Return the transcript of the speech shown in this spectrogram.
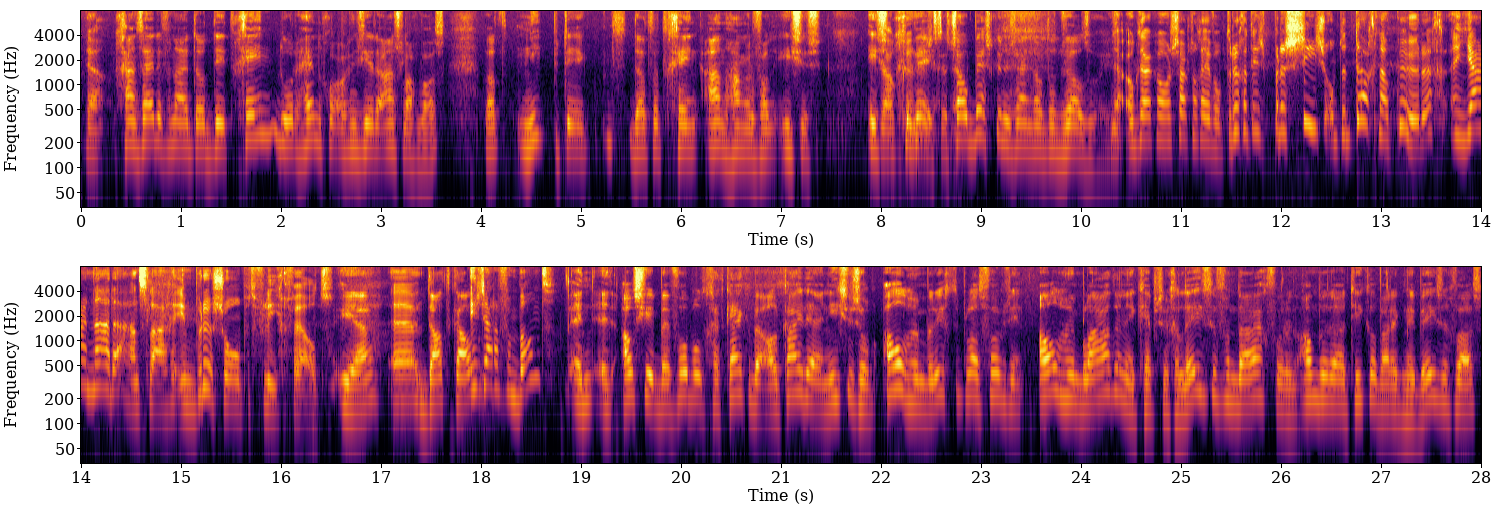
ja. gaan zij ervan uit dat dit geen door hen georganiseerde aanslag was. Wat niet betekent dat het geen aanhanger van ISIS is geweest. het zou best kunnen zijn dat het wel zo is. Ja, ook daar komen we straks nog even op terug. Het is precies op de dag nauwkeurig een jaar na de aanslagen in Brussel op het vliegveld. Ja, uh, dat kan. Is daar een verband? En als je bijvoorbeeld gaat kijken bij Al-Qaeda en ISIS op al hun berichtenplatforms, in al hun bladen, ik heb ze gelezen vandaag voor een ander artikel waar ik mee bezig was,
